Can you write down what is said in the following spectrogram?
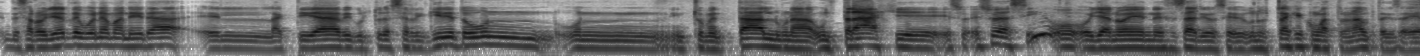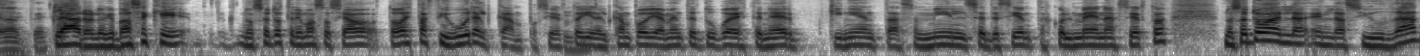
desarrollar de buena manera el- la actividad de apicultura, ¿se requiere todo un, un instrumental, una, un traje? ¿Eso, ¿Eso es así o, o ya no es necesario? O sea, unos trajes como astronautas que se habían antes. Claro, lo que pasa es que nosotros tenemos asociado toda esta figura al campo, ¿cierto? Y en el campo obviamente tú puedes tener 500, 1000, 700 colmenas, ¿cierto? Nosotros en la, en la ciudad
